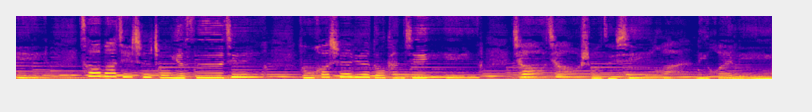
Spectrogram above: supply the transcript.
意。策马疾驰，昼夜四季，风花雪月都看尽。悄悄说最喜欢你怀里。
